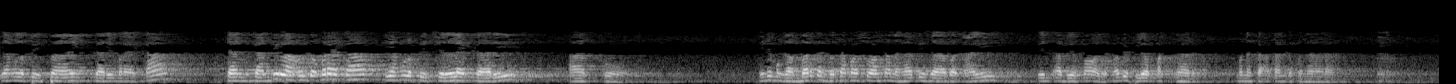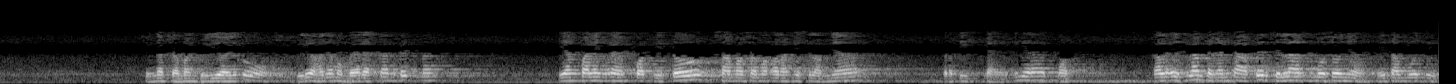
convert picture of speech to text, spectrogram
yang lebih baik dari mereka dan gantilah untuk mereka yang lebih jelek dari aku. Ini menggambarkan betapa suasana hati sahabat Ali bin Abi Thalib, tapi beliau tegar menegakkan kebenaran. Sehingga zaman beliau itu beliau hanya membereskan fitnah. Yang paling repot itu sama-sama orang Islamnya bertikai. Ini repot. Kalau Islam dengan kafir jelas musuhnya, hitam putih.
